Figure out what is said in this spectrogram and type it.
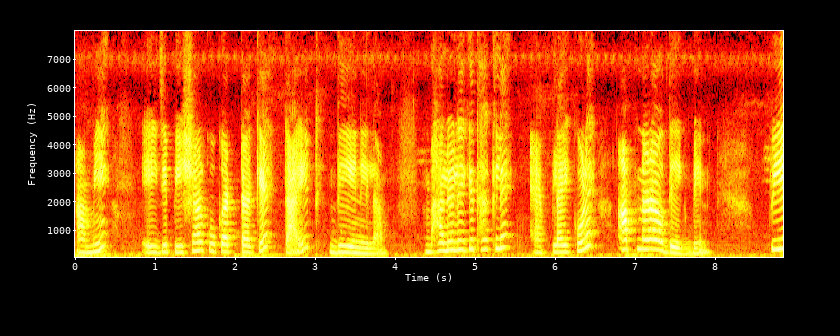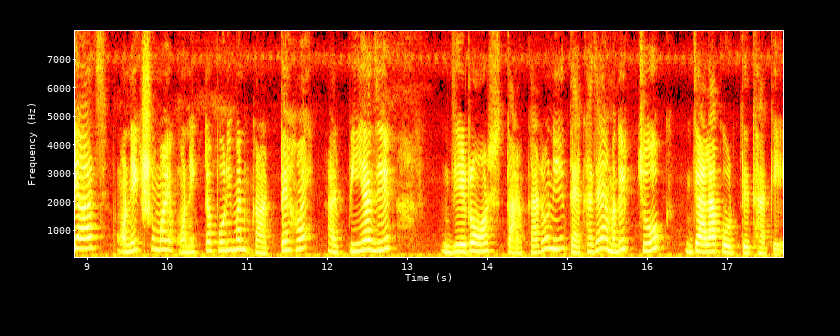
আমি এই যে প্রেশার কুকারটাকে টাইট দিয়ে নিলাম। ভালো লেগে থাকলে অ্যাপ্লাই করে আপনারাও দেখবেন। পেঁয়াজ অনেক সময় অনেকটা পরিমাণ কাটতে হয় আর পেঁয়াজের যে রস তার কারণে দেখা যায় আমাদের চোখ জ্বালা করতে থাকে।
